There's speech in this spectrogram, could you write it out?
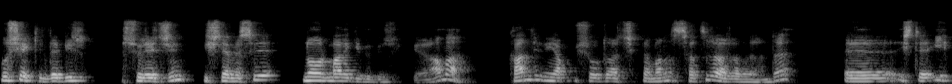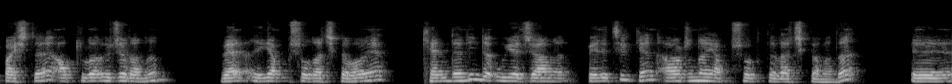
bu şekilde bir sürecin işlemesi normal gibi gözüküyor. Ama Kandil'in yapmış olduğu açıklamanın satır aralarında e, işte ilk başta Abdullah Öcalan'ın ve e, yapmış olduğu açıklamaya kendilerinin de uyacağını belirtirken ardından yapmış oldukları açıklamada e,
